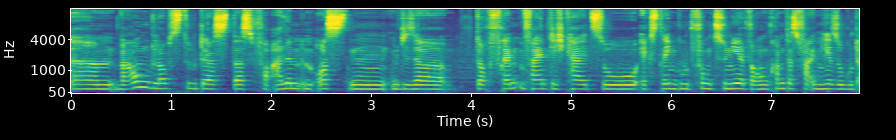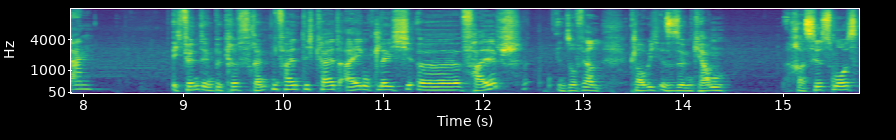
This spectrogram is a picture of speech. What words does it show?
Ähm, warum glaubst du, dass das vor allem im Osten mit dieser doch Fremdenfeindlichkeit so extrem gut funktioniert? Warum kommt das vor allem hier so gut an? Ich finde den Begriff Fremdenfeindlichkeit eigentlich äh, falsch. Insofern glaube ich, ist es im Kern Rassismus,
